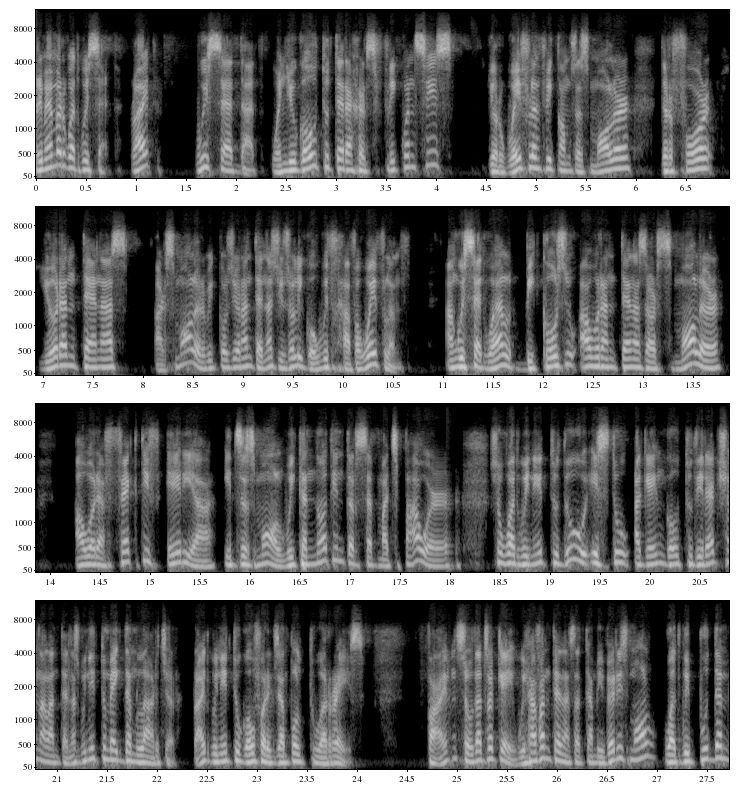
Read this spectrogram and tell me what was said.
Remember what we said, right? We said that when you go to terahertz frequencies, your wavelength becomes smaller. Therefore, your antennas are smaller because your antennas usually go with half a wavelength. And we said, well, because our antennas are smaller, our effective area it's small. We cannot intercept much power. So what we need to do is to again go to directional antennas. We need to make them larger right? We need to go for example to arrays. Fine so that's okay. We have antennas that can be very small. What we put them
